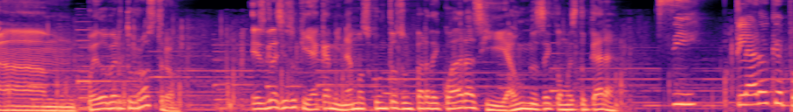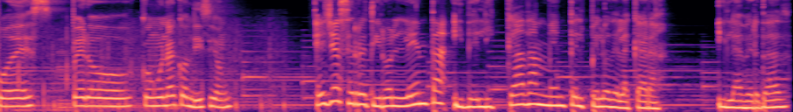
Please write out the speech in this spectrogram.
Am, ¿Puedo ver tu rostro? Es gracioso que ya caminamos juntos un par de cuadras y aún no sé cómo es tu cara. Sí, claro que podés, pero con una condición. Ella se retiró lenta y delicadamente el pelo de la cara, y la verdad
